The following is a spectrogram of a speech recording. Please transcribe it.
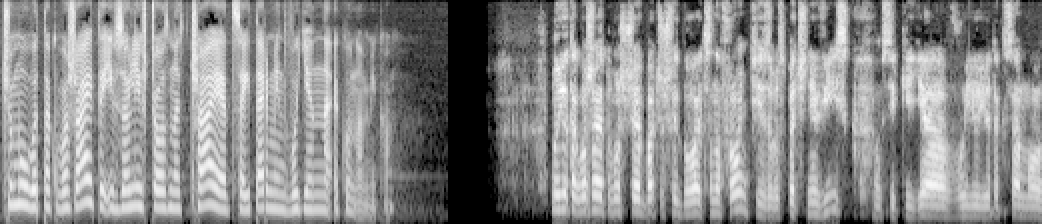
Чому ви так вважаєте, і взагалі що означає цей термін воєнна економіка? Ну я так вважаю, тому що я бачу, що відбувається на фронті забезпечення військ, оскільки я воюю так само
